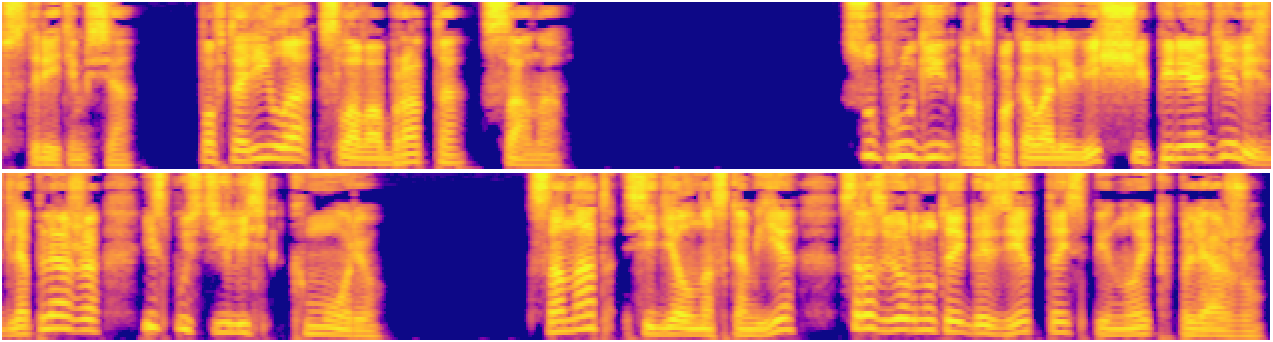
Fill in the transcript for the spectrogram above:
встретимся. Повторила слова брата Сана. Супруги распаковали вещи, переоделись для пляжа и спустились к морю. Санат сидел на скамье с развернутой газетой спиной к пляжу.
